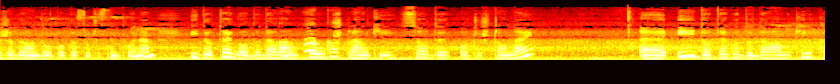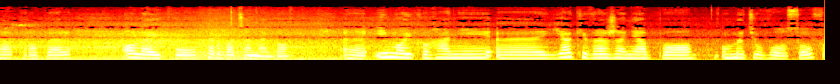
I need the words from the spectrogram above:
żeby on był po prostu czystym płynem i do tego dodałam pół szklanki sody oczyszczonej e, i do tego dodałam kilka kropel olejku herbacianego. E, I moi kochani, e, jakie wrażenia po umyciu włosów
